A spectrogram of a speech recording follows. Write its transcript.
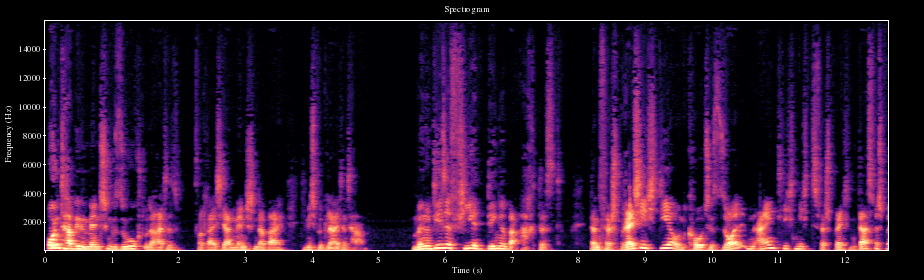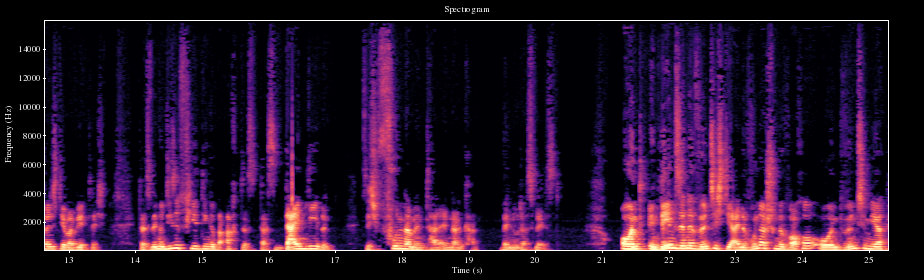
und habe mir Menschen gesucht oder hatte vor 30 Jahren Menschen dabei, die mich begleitet haben. Und wenn du diese vier Dinge beachtest, dann verspreche ich dir, und Coaches sollten eigentlich nichts versprechen, das verspreche ich dir aber wirklich, dass wenn du diese vier Dinge beachtest, dass dein Leben sich fundamental ändern kann, wenn du das willst. Und in dem Sinne wünsche ich dir eine wunderschöne Woche und wünsche mir,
